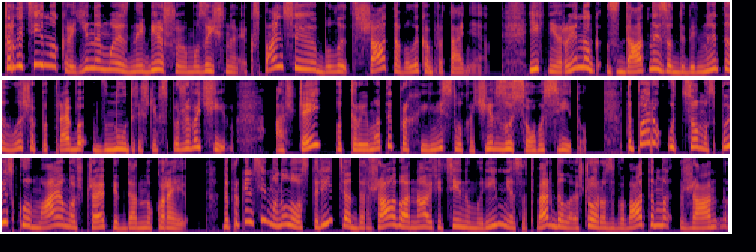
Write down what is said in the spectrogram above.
Традиційно країнами з найбільшою музичною експансією були США та Велика Британія. Їхній ринок здатний задовільнити лише потреби внутрішніх споживачів, а ще й отримати прихильність слухачів з усього світу. Тепер у цьому списку маємо ще Південну Корею. Наприкінці минулого століття держава на офіційному рівні затвердила, що розвиватиме жанр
